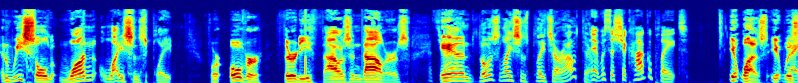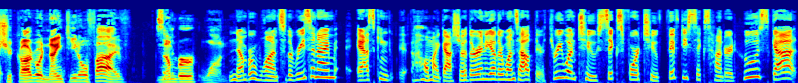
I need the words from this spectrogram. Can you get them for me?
And we sold one license plate for over thirty thousand dollars, right. and those license plates are out there. It was a Chicago plate. It was. It was Right. Chicago, nineteen oh five, number one. Number one. So the reason I'm asking, oh my gosh, are there any other ones out there? 312 642 5600. Who's got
